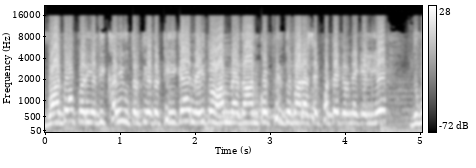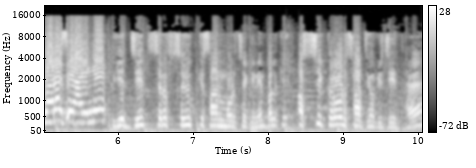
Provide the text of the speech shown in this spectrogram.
वादों पर यदि खरी उतरती है तो ठीक है, नहीं तो हम मैदान को फिर दोबारा से फतेह करने के लिए दोबारा से आएँगे। ये जीत सिर्फ़ संयुक्त किसान मोर्चे की नहीं, बल्कि 80 करोड़ साथियों की जीत है।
